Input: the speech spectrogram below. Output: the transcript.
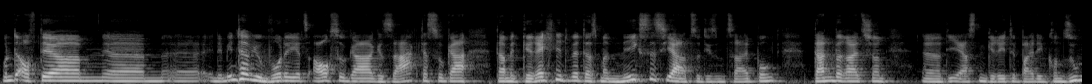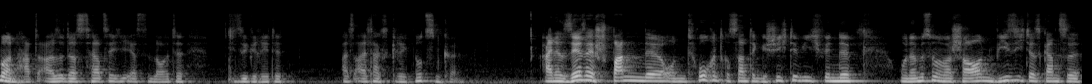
Und auf der, ähm, äh, in dem Interview wurde jetzt auch sogar gesagt, dass sogar damit gerechnet wird, dass man nächstes Jahr zu diesem Zeitpunkt dann bereits schon äh, die ersten Geräte bei den Konsumern hat. Also dass tatsächlich erste Leute diese Geräte als Alltagsgerät nutzen können. Eine sehr, sehr spannende und hochinteressante Geschichte, wie ich finde. Und da müssen wir mal schauen, wie sich das Ganze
